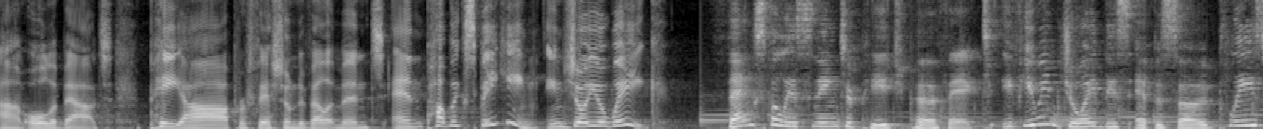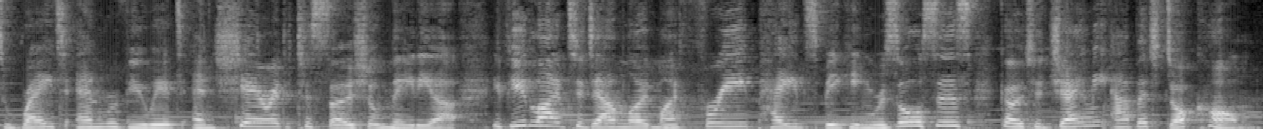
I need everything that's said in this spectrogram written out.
um, all about PR, professional development, and public speaking. Enjoy your week. Thanks for listening to Pitch Perfect. If you enjoyed this episode, please rate and review it and share it to social media. If you'd like to download my free paid speaking resources, go to jaimieabbott.com.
